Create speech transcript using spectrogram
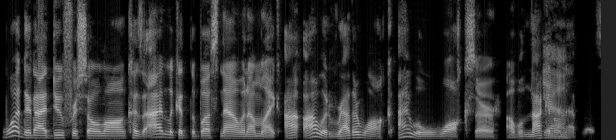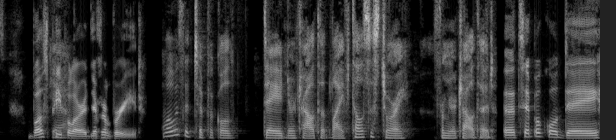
what did I do for so long? Because I look at the bus now and I'm like, I, I would rather walk. I will walk, sir. I will not get on that bus. Bus Yeah. people are a different breed. What was a typical day in your childhood life? Tell us a story from your childhood. a typical day,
